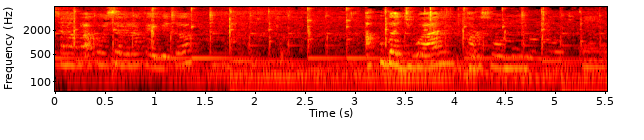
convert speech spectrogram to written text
Kenapa aku bisa bilang kayak gitu? Aku bajuan harus ngomong dulu Hmm.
